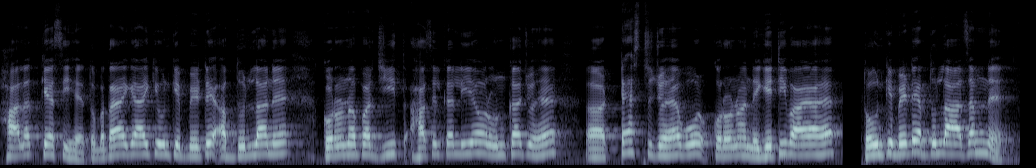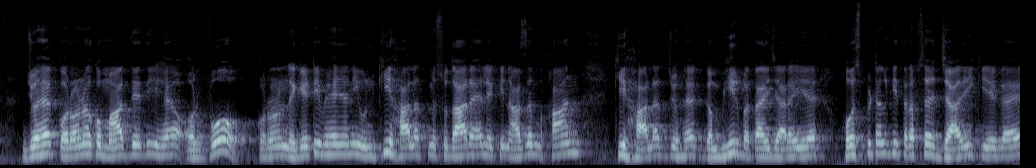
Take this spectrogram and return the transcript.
हालत कैसी है? तो बताया गया है कि उनके बेटे अब्दुल्ला ने कोरोना पर जीत हासिल कर ली है और उनका जो है टेस्ट जो है वो कोरोना नेगेटिव आया है। तो उनके बेटे अब्दुल्ला आज़म ने जो है कोरोना को मात दे दी है और वो कोरोना नेगेटिव है, यानी उनकी हालत में सुधार है, लेकिन आज़म खान की हालत जो है गंभीर बताई जा रही है। हॉस्पिटल की तरफ़ से जारी किए गए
